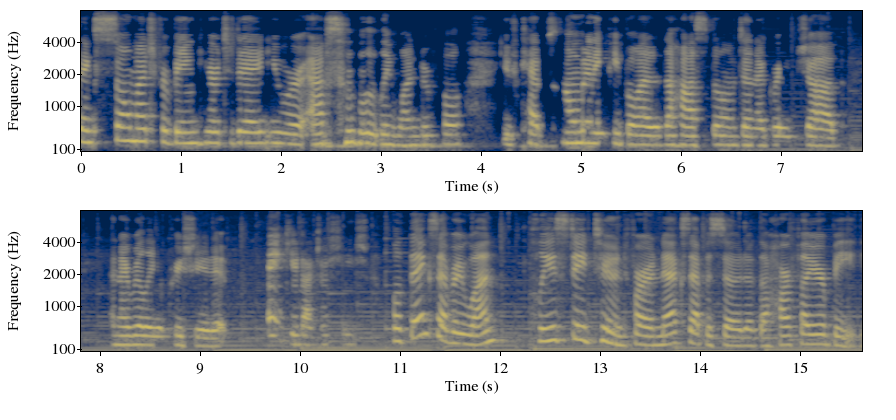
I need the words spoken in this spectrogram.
Thanks so much for being here today. You were absolutely wonderful. You've kept so many people out of the hospital and done a great job, and I really appreciate it. Thank you, Dr. Hsich. Well, thanks everyone. Please stay tuned for our next episode of the Heart Failure Beat.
